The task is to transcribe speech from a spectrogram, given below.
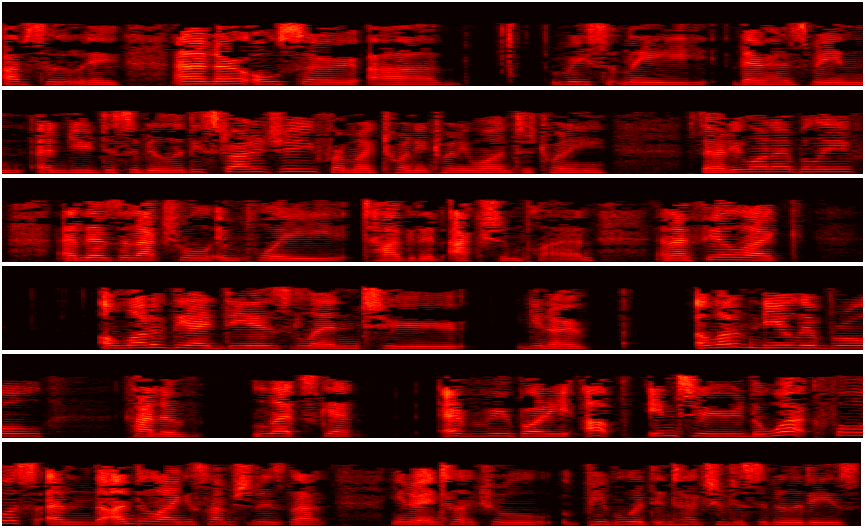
absolutely. And I know also uh, recently there has been a new disability strategy from like 2021 to 2031, I believe, and there's an actual employee targeted action plan. And I feel like a lot of the ideas lend to, you know, a lot of neoliberal kind of let's get everybody up into the workforce and the underlying assumption is that, you know, intellectual, people with intellectual disabilities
